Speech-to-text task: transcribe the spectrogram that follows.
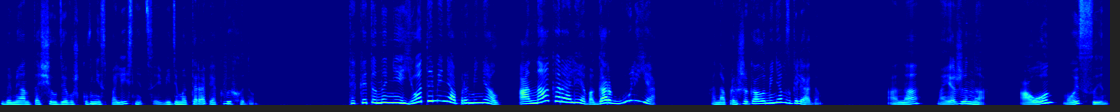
Дамиан тащил девушку вниз по лестнице, видимо, торопя к выходу. «Так это на нее ты меня променял? Она королева, горгулья?» Она прожигала меня взглядом. «Она моя жена», а он мой сын.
